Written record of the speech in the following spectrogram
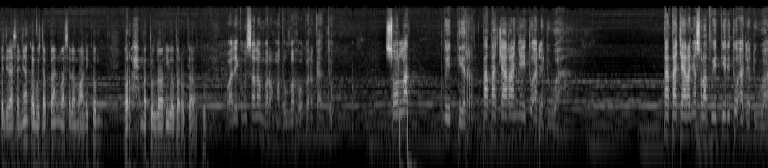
penjelasannya. Kami ucapkan wassalamualaikum warahmatullahi wabarakatuh. Waalaikumsalam warahmatullahi wabarakatuh. Sholat witir, tata caranya itu ada dua. Tata caranya sholat witir itu ada dua.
